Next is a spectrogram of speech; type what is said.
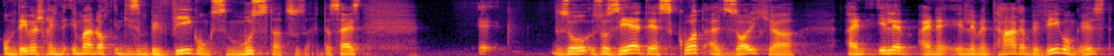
um dementsprechend immer noch in diesem Bewegungsmuster zu sein. Das heißt, so, so sehr der Squat als solcher ein Ele eine elementare Bewegung ist,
